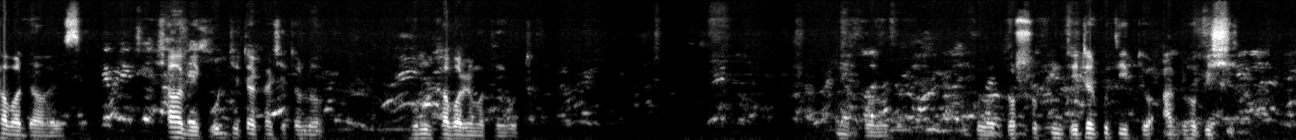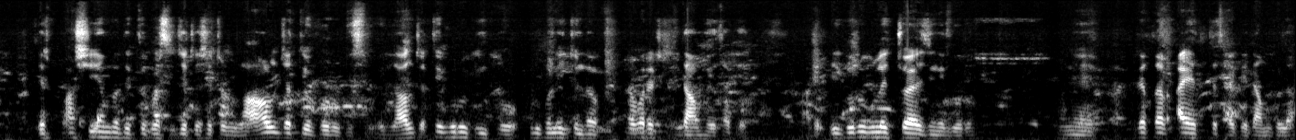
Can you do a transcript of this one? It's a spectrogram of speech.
খাবার দেওয়া হয়েছে। স্বাভাবিক, উট যেটা খায় সেটা হলো গরুর খাবারের মতোই উট। অনেক বড়। তো দর্শক কিন্তু এটার প্রতি একটু আগ্রহ বেশি। এর পাশেই আমরা দেখতে পাচ্ছি যেটা, সেটা লাল জাতীয় গরু কিছু। এই লাল জাতীয় গরু কিন্তু কুরবানির জন্য খাবারের দাম হয়ে থাকে। আর এই গরুগুলো চয়েসিংয়ের গরু। মানে ক্রেতার আয়ত্তে থাকে দামগুলা।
